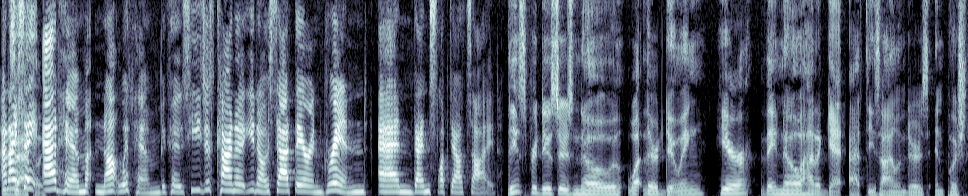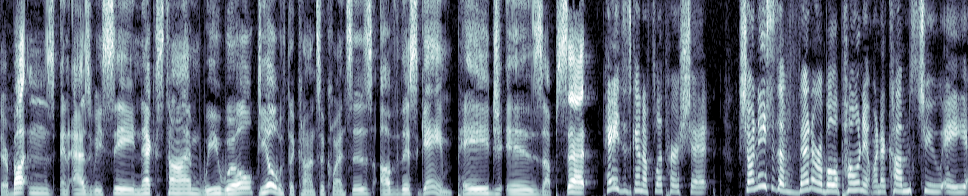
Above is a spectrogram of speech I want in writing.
And I say at him, not with him, because he just kind of, you know, sat there and grinned and then slept outside. These producers know what they're doing here. They know how to get at these Islanders and push their buttons. And as we see next time, we will deal with the consequences of this game. Paige is upset. Paige is going to flip her shit. Siannise is a venerable opponent when it comes to a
